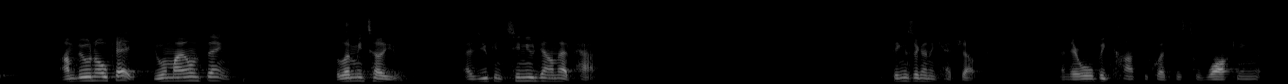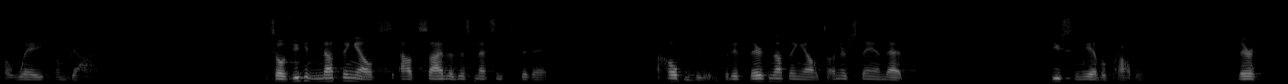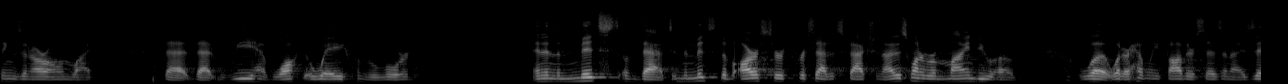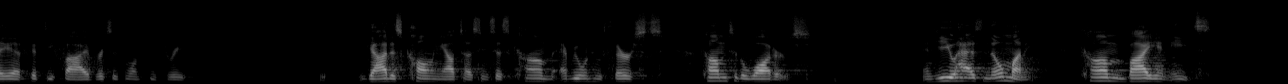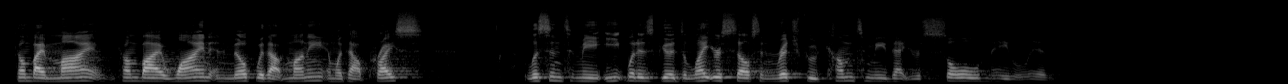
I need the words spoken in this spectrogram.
I'm doing okay, doing my own thing. But let me tell you, as you continue down that path, things are going to catch up. And there will be consequences to walking away from God. And so if you get nothing else outside of this message today, I hope you do. But if there's nothing else, understand that Houston, we have a problem. There are things in our own life that, that we have walked away from the Lord. And in the midst of that, in the midst of our search for satisfaction, I just want to remind you of what, what our Heavenly Father says in Isaiah 55, verses 1 through 3. God is calling out to us, and He says, Come, everyone who thirsts, come to the waters. And he who has no money, come buy and eat. Come buy, my, come buy wine and milk without money and without price. Listen to me, eat what is good, delight yourselves in rich food. Come to me that your soul may live.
